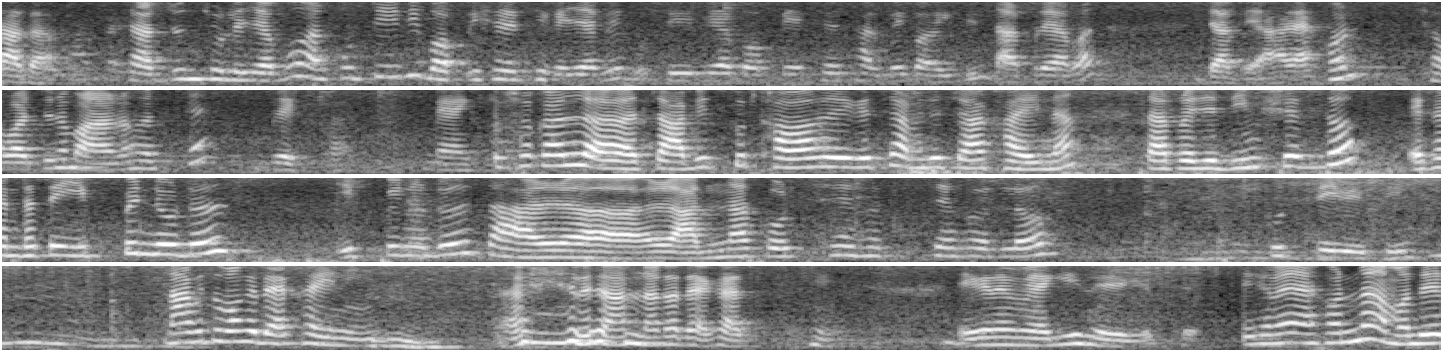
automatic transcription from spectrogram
দাদা চারজন চলে যাব আর কুর্তিবি বপ্পির সাথে থেকে যাবে। কুর্তিবি আর বপ্পি একসাথে থাকবে কয়েকদিন, তারপরে আবার যাবে। আর এখন সবার জন্য বানানো হচ্ছে ব্রেকফাস্ট ম্যাগি। সকাল চা, বিস্কুট খাওয়া হয়ে গেছে, আমি তো চা খাই না। তারপরে যে ডিম সেদ্ধ, এখানটাতে ইপ্পি নুডলস ইপ্পি নুডলস আর রান্না করছে হচ্ছে হলো কুর্তি বিপি না, আমি তোমাকে দেখাইনি। আমি রান্নাটা দেখাচ্ছি। এখানে ম্যাগি হয়ে গেছে। এখানে এখন না আমাদের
